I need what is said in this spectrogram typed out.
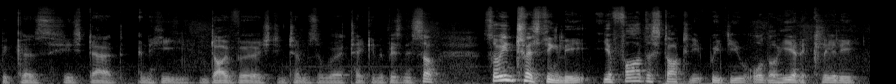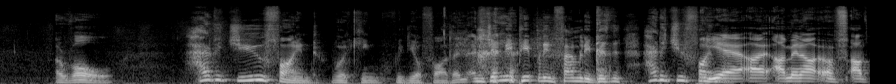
because his dad and he diverged in terms of where taking the business. So, so interestingly, your father started with you, although he had a clearly a role. How did you find working with your father? And, and generally, people in family business, how did you find? Yeah? I, I mean, I've, I've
